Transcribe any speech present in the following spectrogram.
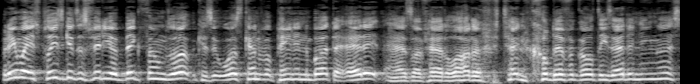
But anyways, please give this video a big thumbs up because it was kind of a pain in the butt to edit as I've had a lot of technical difficulties editing this.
